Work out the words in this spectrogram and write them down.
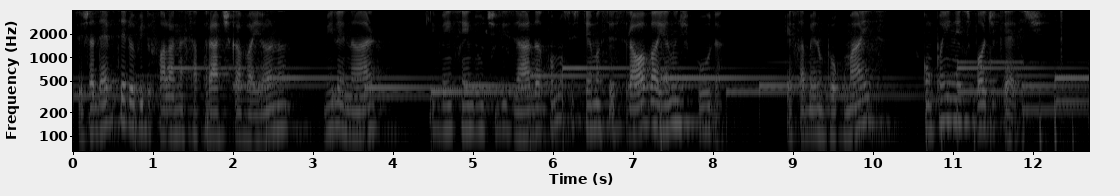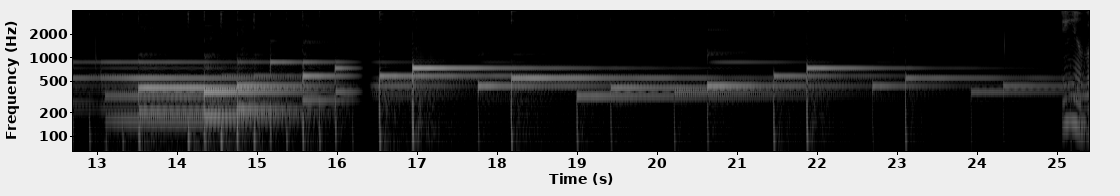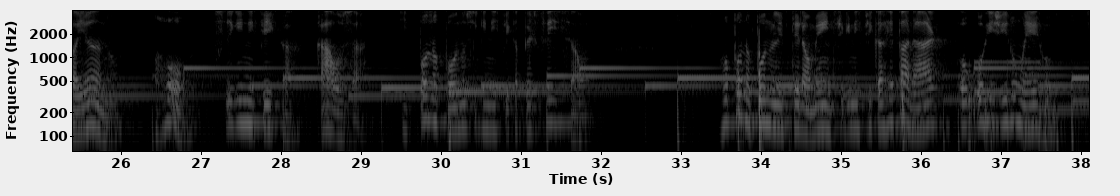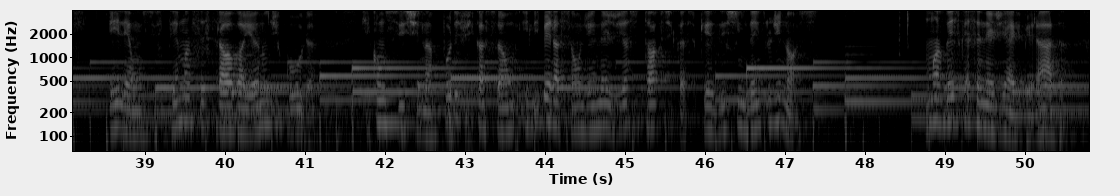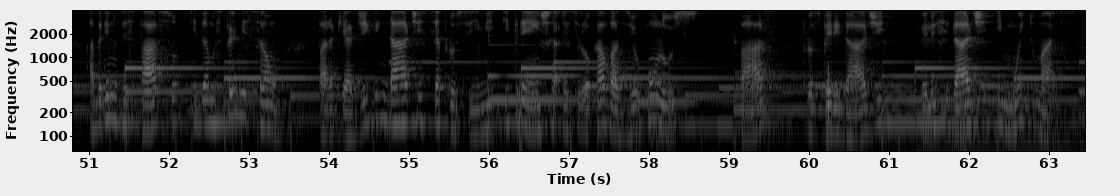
Você já deve ter ouvido falar nessa prática havaiana milenar que vem sendo utilizada como sistema ancestral havaiano de cura. Quer saber um pouco mais? Acompanhe nesse podcast. Em havaiano, Ho significa causa e Ponopono significa perfeição. Ho'oponopono literalmente significa reparar ou corrigir um erro. Ele é um sistema ancestral havaiano de cura, que consiste na purificação e liberação de energias tóxicas que existem dentro de nós. Uma vez que essa energia é liberada, abrimos espaço e damos permissão para que a divindade se aproxime e preencha esse local vazio com luz, paz, prosperidade, felicidade e muito mais.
